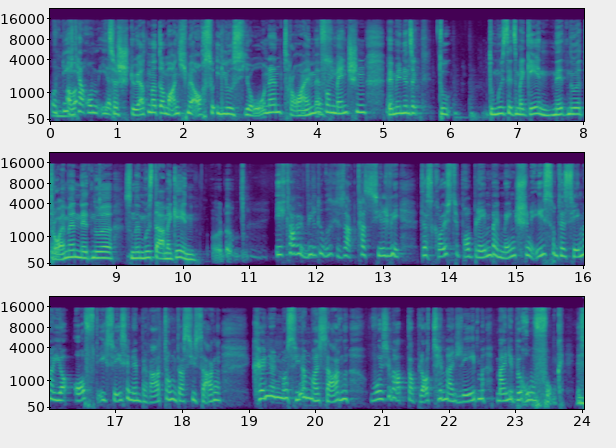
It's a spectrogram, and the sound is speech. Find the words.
und nicht Aber herumirren. zerstört man da manchmal auch so Illusionen, Träume von Menschen, wenn man ihnen sagt, du, du musst jetzt mal gehen, nicht nur träumen, nicht nur, sondern musst da auch mal gehen. Oder? Ich glaube, wie du gesagt hast, Silvi, das größte Problem bei Menschen ist, und das sehen wir ja oft, ich sehe es in den Beratungen, dass sie sagen, können wir Sie einmal sagen, wo ist überhaupt der Platz in meinem Leben, meine Berufung? Es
